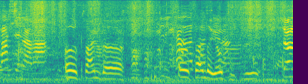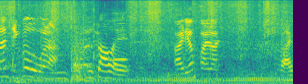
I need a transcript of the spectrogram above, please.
发现了吗？二三的，二三的有几只？家人请过我啦。不知道哎。来两百来。来。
